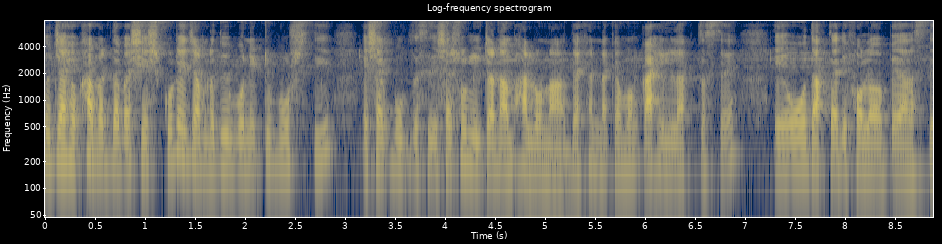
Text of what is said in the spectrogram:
তো যাই হোক, খাবার দাবার শেষ করে যে আমরা দুই বোন একটু বসছি এসা বলতেছি এসা শরীরটা না ভালো না, দেখেন না কেমন কাহিল লাগতেছে। এ, ও ডাক্তারি ফলো আপে আছে,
